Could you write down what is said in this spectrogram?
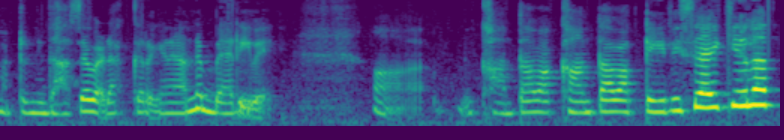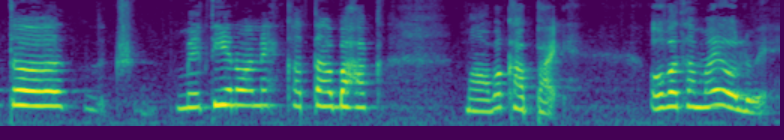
මට නිදහසේ වැඩක් කරගෙන යන්න බැරි වෙයි. කාන්තාවක් කාන්තාවක් ටීරිසයි කියලත් මේ තියෙනවනේ කතා බහක් මාව කපයි. ඕව තමයි ඔළුවේ.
